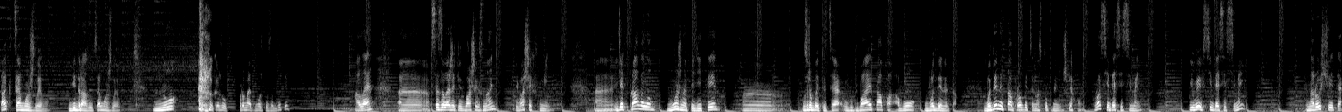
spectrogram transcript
Так, це можливо. Відразу це можливо. Но кажу, про мед можете забути. Але е, все залежить від ваших знань і ваших вмінь. Е, як правило, можна підійти, е, зробити це в два етапи або в один етап. В один етап робиться наступним шляхом. У вас є 10 сімей, і ви всі 10 сімей нарощуєте.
